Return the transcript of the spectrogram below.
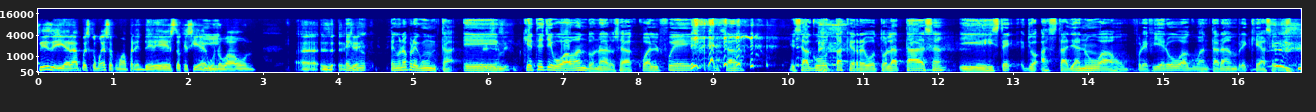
sí, sí, Y era pues como eso, como aprender esto, que si y... uno va a un... Uh, tengo, tengo, una pregunta. Eh, sí, sí, eh, sí. ¿Qué te llevó a abandonar? O sea, ¿cuál fue esa, esa gota que rebotó la taza y dijiste, yo hasta allá no bajo, prefiero aguantar hambre que hacer esto"?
